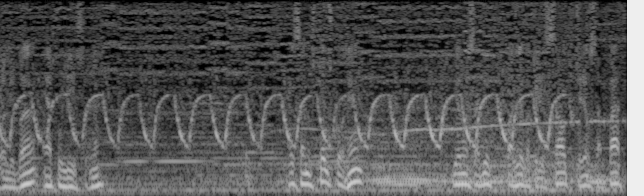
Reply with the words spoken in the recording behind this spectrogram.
Talibã é a polícia, né? Nós saímos todos correndo. E eu não sabia o que fazer com aquele salto, tirei o sapato.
